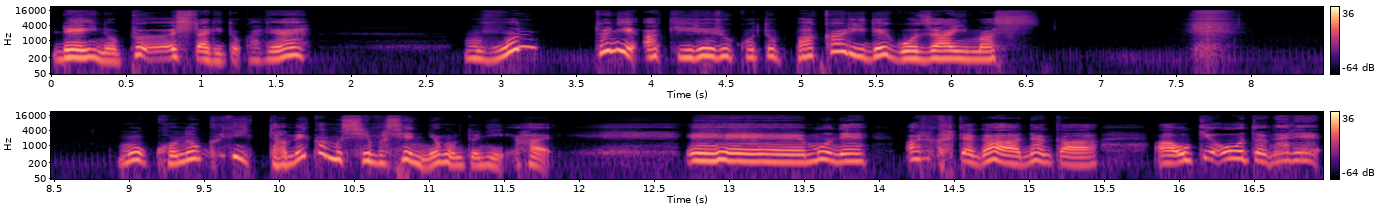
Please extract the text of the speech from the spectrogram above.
レイのプーしたりとかね、もう本当に呆れることばかりでございます。もうこの国ダメかもしれませんね、本当に。はい。えー、もうね、ある方が、なんか、あ、お経を唱え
